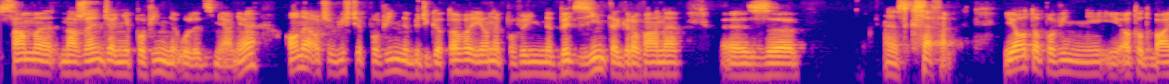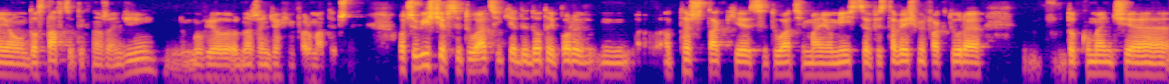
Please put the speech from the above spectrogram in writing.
same narzędzia nie powinny ulec zmianie. One oczywiście powinny być gotowe i one powinny być zintegrowane e, z, e, z KSEF-em. I o to powinni i o to dbają dostawcy tych narzędzi, mówię o narzędziach informatycznych. Oczywiście w sytuacji, kiedy do tej pory, a też takie sytuacje mają miejsce, wystawialiśmy fakturę w dokumencie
